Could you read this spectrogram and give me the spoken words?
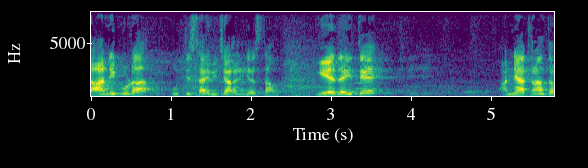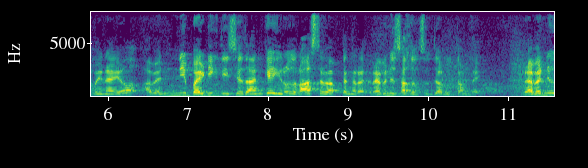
దాన్ని కూడా పూర్తిస్థాయి విచారణ చేస్తాం. ఏదైతే అన్యాక్రాంతమైనాయో అవన్నీ బయటికి తీసేదానికే ఈరోజు రాష్ట్ర వ్యాప్తంగా రెవెన్యూ సదస్సులు జరుగుతూ ఉన్నాయి. రెవెన్యూ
